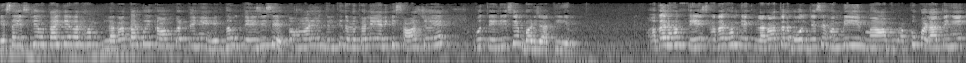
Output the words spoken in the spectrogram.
ऐसा इसलिए होता है कि अगर हम लगातार कोई काम करते हैं एकदम तेज़ी से तो हमारी जो दिल की धड़कन है, यानी कि सांस जो है, वो तेज़ी से बढ़ जाती है। अगर हम तेज, अगर हम एक लगातार बोल, जैसे हम भी आपको पढ़ाते हैं,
